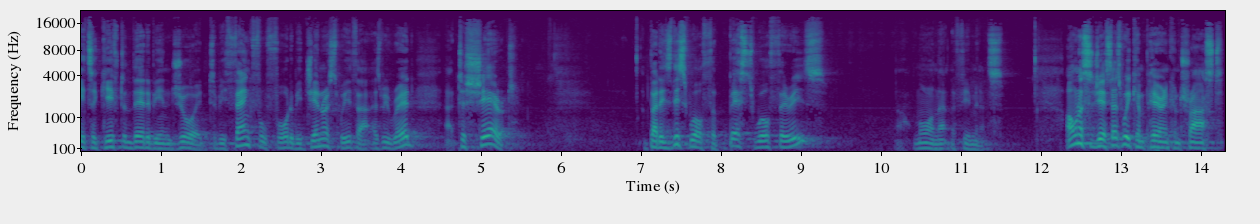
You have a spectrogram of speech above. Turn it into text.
It's a gift and there to be enjoyed, to be thankful for, to be generous with, uh, as we read, uh, to share it. But is this wealth the best wealth there is? More on that in a few minutes. I want to suggest, as we compare and contrast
